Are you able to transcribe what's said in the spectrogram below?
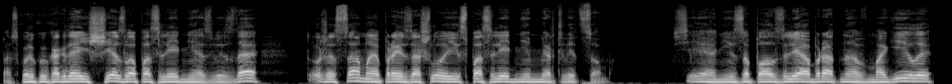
поскольку когда исчезла последняя звезда — то же самое произошло и с последним мертвецом. Все они заползли обратно в могилы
